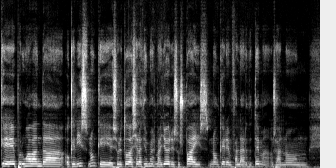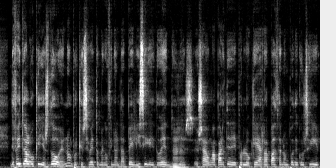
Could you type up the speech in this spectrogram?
que por unha banda o que dis, non, que sobre todo as xeracións máis maiores, os pais non queren falar do tema, o sea, non de feito é algo que lles doe, non? Porque se ve tamén ao final da peli, sigue doendo, Uh -huh. O sea, unha parte de por lo que a rapaza non pode conseguir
